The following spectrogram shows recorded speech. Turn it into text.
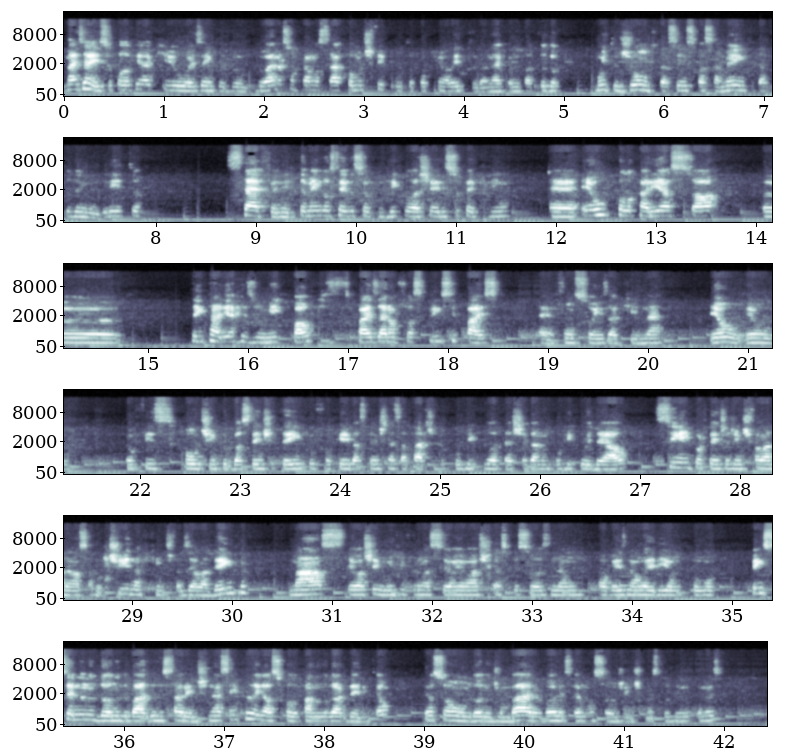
mas é isso, eu coloquei aqui o exemplo do, do Emerson para mostrar como dificulta um pouquinho a leitura, né? Quando está tudo muito junto, está sem espaçamento, está tudo em negrito. Stephanie, também gostei do seu currículo, achei ele super clean. É, eu colocaria só uh, tentaria resumir qual, quais eram suas principais é, funções aqui, né? Eu, eu, eu fiz coaching por bastante tempo, foquei bastante nessa parte do currículo até chegar num currículo ideal. Sim, é importante a gente falar da nossa rotina, o que a gente fazia lá dentro, mas eu achei muita informação e eu acho que as pessoas não, talvez não leriam como pensando no dono do bar do restaurante, né? É sempre legal se colocar no lugar dele. Então, eu sou um dono de um bar, eu, vou, eu não sou, gente, mas tudo no começo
